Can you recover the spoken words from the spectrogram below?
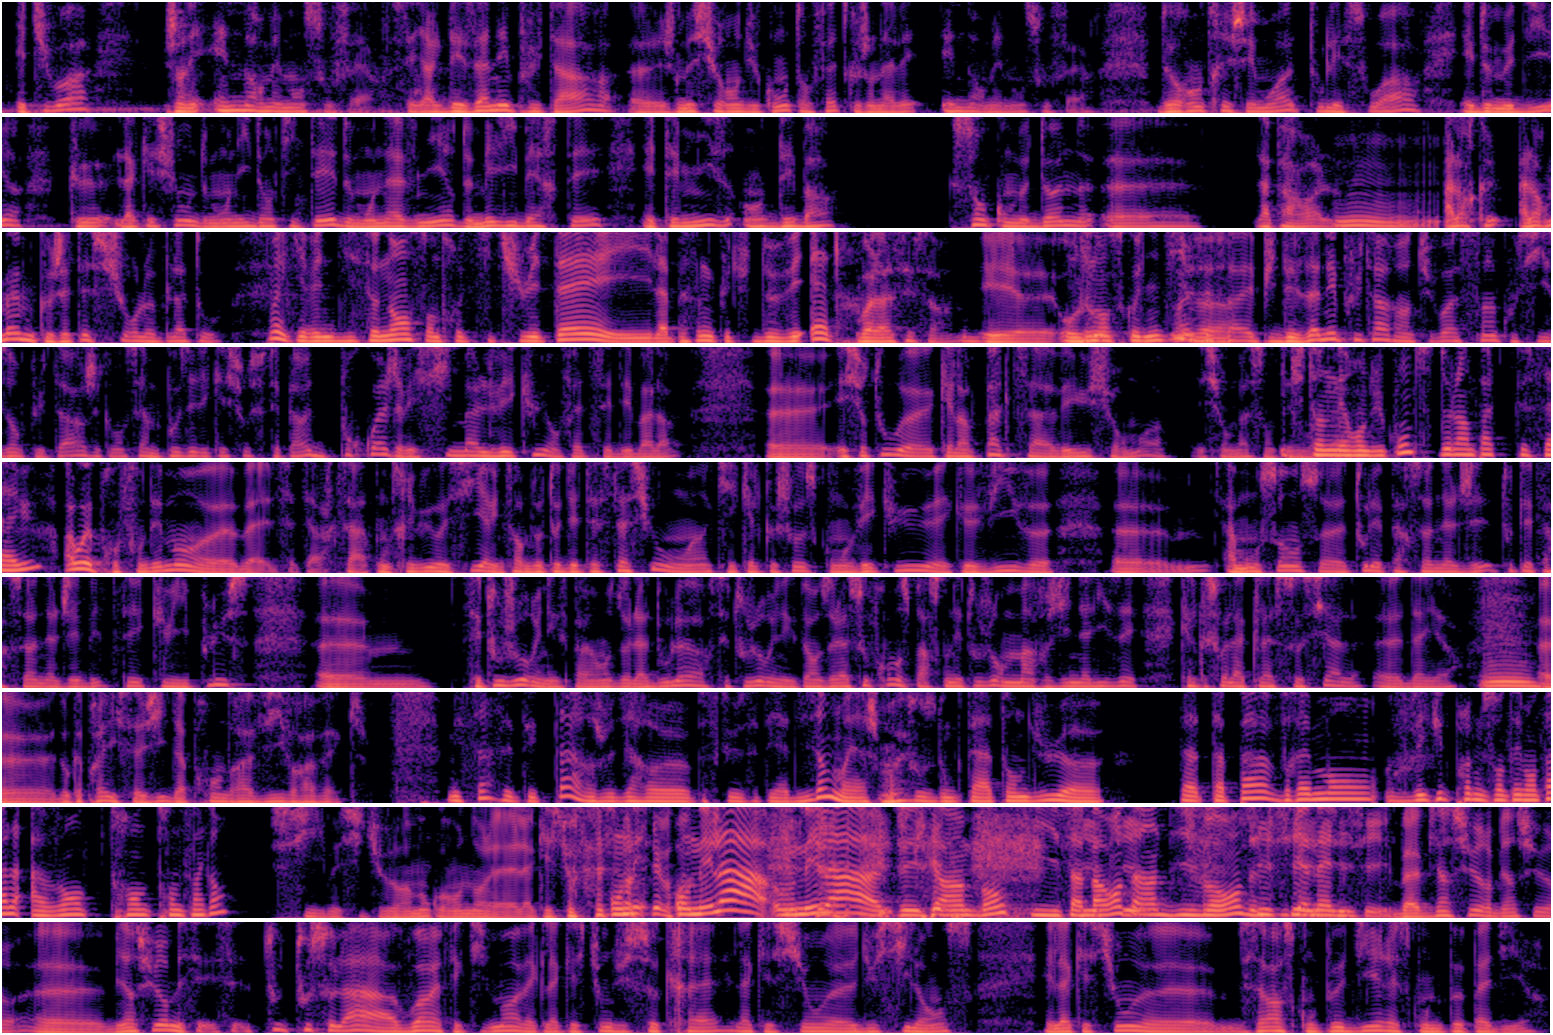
Et tu vois, j'en ai énormément souffert. C'est-à-dire que des années plus tard, euh, je me suis rendu compte en fait que j'en avais énormément souffert. De rentrer chez moi tous les soirs et de me dire que la question de mon identité, de mon avenir, de mes libertés était mise en débat sans qu'on me donne euh, la parole. Hmm. Alors, que, alors même que j'étais sur le plateau. Oui, qu'il y avait une dissonance entre qui tu étais et la personne que tu devais être. Voilà, c'est ça. Et euh, Dissonance cognitive. Ouais, c'est ça. Et puis des années plus tard, hein, tu vois, cinq ou six ans plus tard, j'ai commencé à me poser des questions sur cette période. Pourquoi j'avais si mal vécu en fait ces débats-là, Euh, et surtout euh, quel impact ça avait eu sur moi et sur ma santé. Et tu t'en es rendu compte de l'impact que ça a eu? Ah ouais, profondément. euh, bah, C'est-à-dire que ça a contribué aussi à une forme d'autodétestation, hein, qui est quelque chose qu'ont vécu et que vivent, à mon sens, tous les personnes LG toutes les personnes LGBTQI+. Euh, c'est toujours une expérience de la douleur, c'est toujours une expérience de la souffrance, parce qu'on est toujours marginalisé, quelle que soit la classe sociale euh, d'ailleurs. Hmm. Euh, donc après, il s'agit d'apprendre à vivre avec. Mais ça, c'était tard, je veux dire, euh, parce que c'était il y a 10 ans le mariage pour Ouais. tous. Donc, t'as attendu. euh, t'as t'as pas vraiment vécu de problème de santé mentale avant 30-35 ans? Si, mais si tu veux vraiment qu'on rentre dans la, la question de la on santé est, on est là, on est là. T'as un banc qui s'apparente si. à un divan de Si, psychanalyste. Bah, bien sûr, bien sûr, euh, bien sûr, mais c'est c'est- tout, tout cela a à voir effectivement avec la question du secret, la question euh, du silence et la question euh, de savoir ce qu'on peut dire et ce qu'on ne peut pas dire.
